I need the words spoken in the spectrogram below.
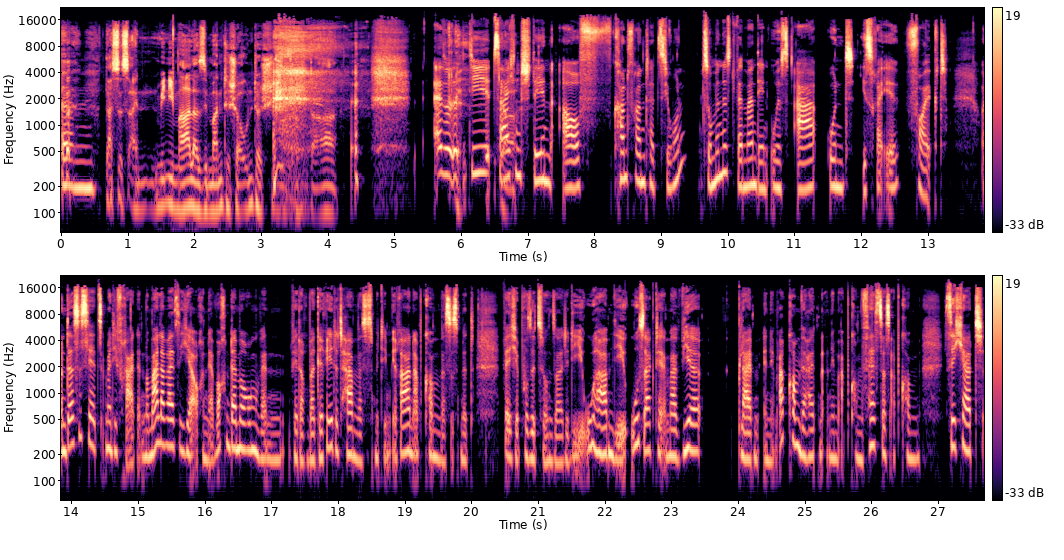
ähm, das ist ein minimaler semantischer Unterschied. da. Also die Zeichen ja. stehen auf Konfrontation Zumindest wenn man den USA und Israel folgt. Und das ist jetzt immer die Frage. Normalerweise hier auch in der Wochendämmerung, wenn wir darüber geredet haben, was ist mit dem Iran-Abkommen, was ist mit, welche Position sollte die EU haben. Die EU sagt ja immer, wir bleiben in dem Abkommen, wir halten an dem Abkommen fest. Das Abkommen sichert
